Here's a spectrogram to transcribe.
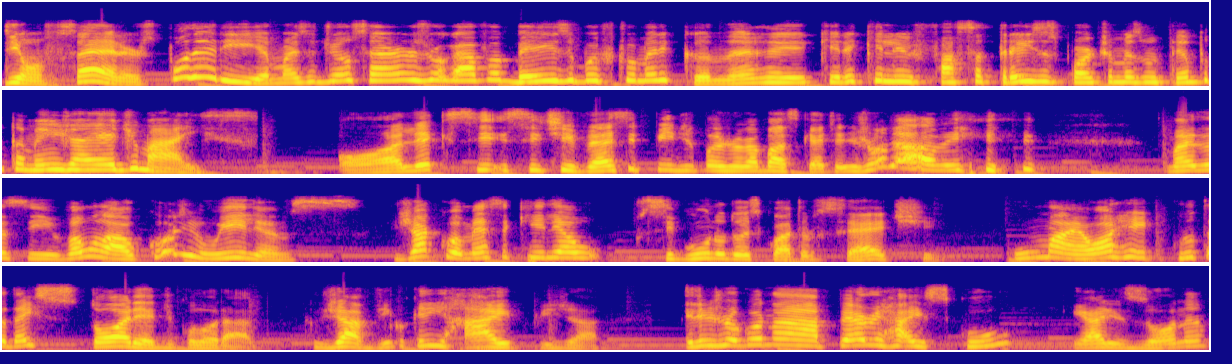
Dion Sanders? Poderia, mas o Dion Sanders jogava beisebol e futebol americano, né? Querer que ele faça três esportes ao mesmo tempo também já é demais. Olha que se, se tivesse pedido para jogar basquete, ele jogava, hein? mas assim, vamos lá, o Cody Williams já começa que ele é o segundo 247, o maior recruta da história de Colorado. Já vi com aquele hype já. Ele jogou na Perry High School, em Arizona.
